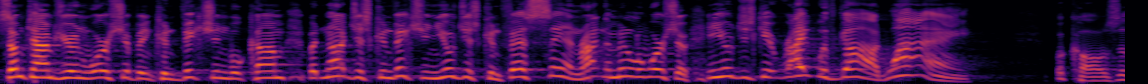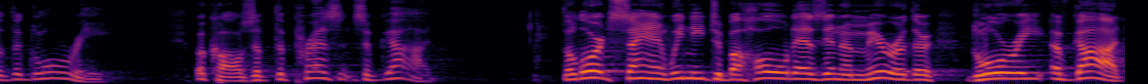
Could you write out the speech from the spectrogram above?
Sometimes you're in worship and conviction will come, but not just conviction. You'll just confess sin right in the middle of worship and you'll just get right with God. Why? Because of the glory, because of the presence of God. The Lord's saying we need to behold as in a mirror the glory of God.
